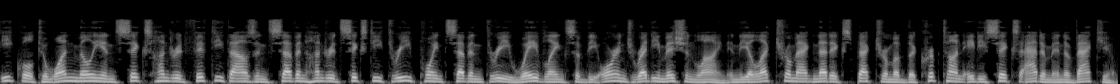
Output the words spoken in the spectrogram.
equal to 1,650,763.73 wavelengths of the orange-red emission line in the electromagnetic spectrum of the krypton-86 atom in a vacuum.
